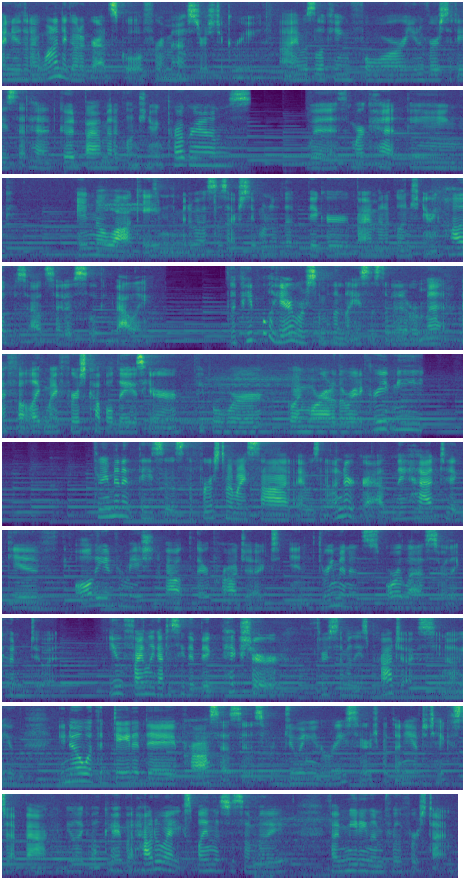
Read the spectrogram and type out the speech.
I knew that I wanted to go to grad school for a master's degree. I was looking for universities that had good biomedical engineering programs, with Marquette being in Milwaukee, in the Midwest is actually one of the bigger biomedical engineering hubs outside of Silicon Valley. The people here were some of the nicest that I'd ever met. I felt like my first couple days here, people were going more out of their way to greet me. Three-minute thesis, the first time I saw it, I was an undergrad, and they had to give all the information about their project in three minutes or less, or they couldn't do it. You finally got to see the big picture through some of these projects. You know, you, you know what the day-to-day -day process is for doing your research, but then you have to take a step back and be like, okay, but how do I explain this to somebody if I'm meeting them for the first time?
